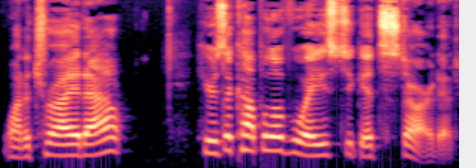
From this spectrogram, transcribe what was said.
Want to try it out? Here's a couple of ways to get started.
